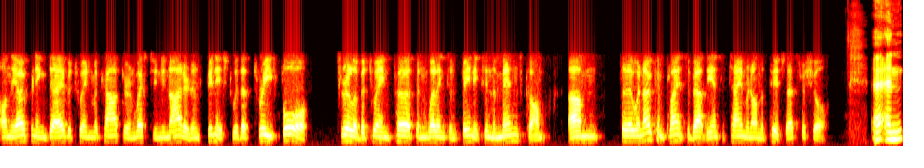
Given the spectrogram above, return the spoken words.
on the opening day between Macarthur and Western United and finished with a 3 4 thriller between Perth and Wellington Phoenix in the men's comp. Um, so there were no complaints about the entertainment on the pitch, that's for sure. And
